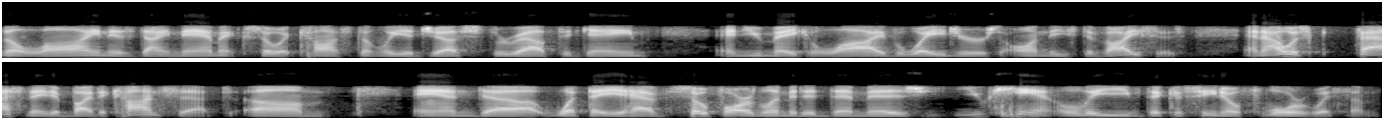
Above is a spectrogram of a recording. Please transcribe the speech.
The line is dynamic, so it constantly adjusts throughout the game, and you make live wagers on these devices. And I was fascinated by the concept. Um, and uh, what they have so far limited them is you can't leave the casino floor with them.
